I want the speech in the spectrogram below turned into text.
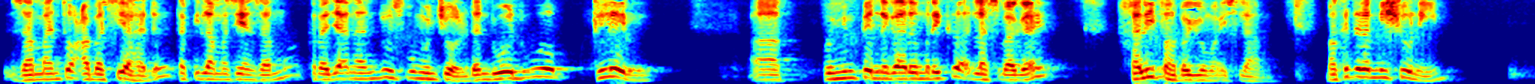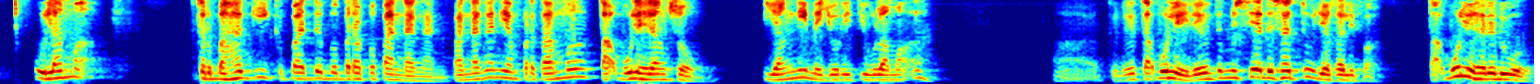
zaman tu Abbasiyah ada tapi dalam masa yang sama kerajaan Andalus pun muncul dan dua-dua klaim uh, pemimpin negara mereka adalah sebagai khalifah bagi umat Islam. Maka dalam isu ni, ulama terbahagi kepada beberapa pandangan. Pandangan yang pertama, tak boleh langsung. Yang ni majoriti ulama lah. Ha, dia tak boleh, dia mesti ada satu je khalifah. Tak boleh ada dua.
